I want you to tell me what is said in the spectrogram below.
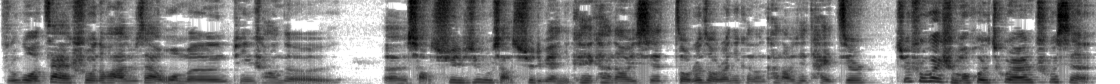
如果再说的话，就在我们平常的。呃，小区居住小区里边，你可以看到一些走着走着，你可能看到一些台阶儿。就是为什么会突然出现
